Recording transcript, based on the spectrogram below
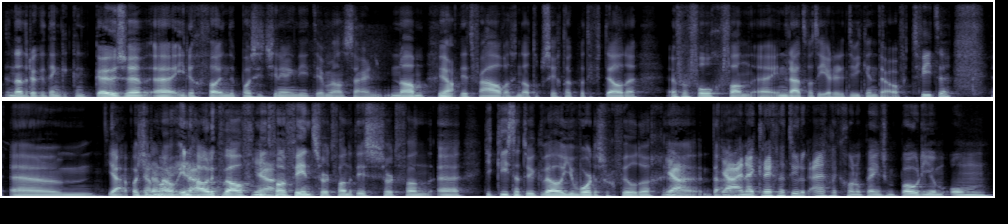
nadrukkelijk denk ik een keuze, eh, in ieder geval in de positionering die Timmermans daar nam. Ja. Dit verhaal was in dat opzicht ook wat hij vertelde, een vervolg van eh, inderdaad wat hij eerder dit weekend daarover tweette. Ehm, ja, wat je Ja, daar nou ja. inhoudelijk wel niet Ja. van vindt, soort van, het is een soort van, eh, je kiest natuurlijk wel je woorden zorgvuldig. Ja, eh, daar. ja, en hij kreeg natuurlijk eigenlijk gewoon opeens een podium om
